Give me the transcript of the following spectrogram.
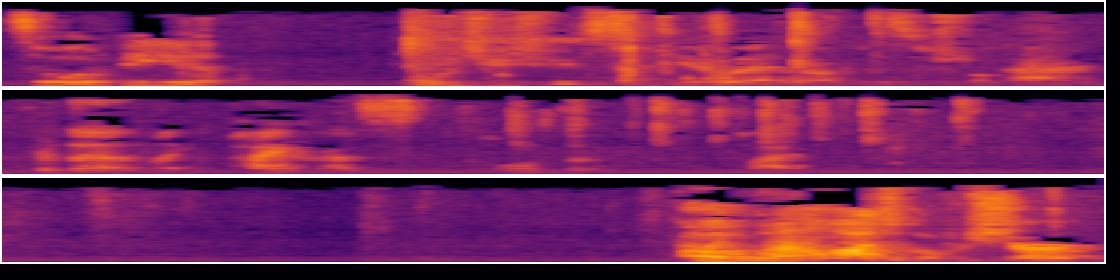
So what would be, what would you choose to do as an organizational pattern for the like pie crust cold pie? Oh, chronological for sure.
